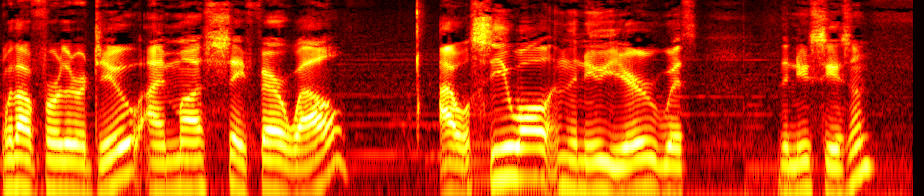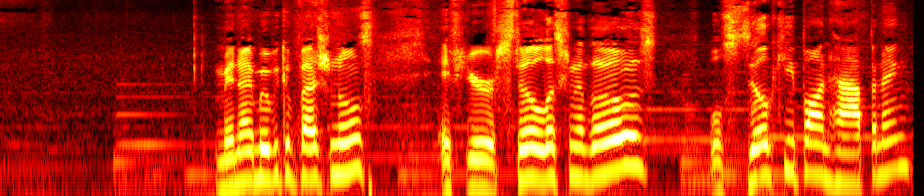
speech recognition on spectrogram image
without further ado, I must say farewell. I will see you all in the new year with the new season. Midnight Movie Confessionals, if you're still listening to those, will still keep on happening.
